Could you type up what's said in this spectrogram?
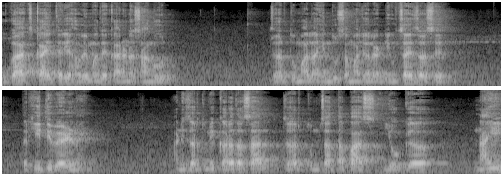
उगाच काहीतरी हवेमध्ये कारणं सांगून जर तुम्हाला हिंदू समाजाला डिवचायचं असेल तर ही ती वेळ नाही. आणि जर तुम्ही करत असाल जर तुमचा तपास योग्य नाही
